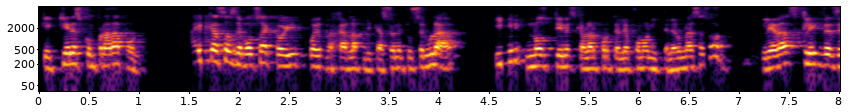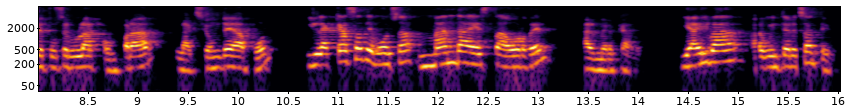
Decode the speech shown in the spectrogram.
que quieres comprar Apple. Hay casas de bolsa que hoy puedes bajar la aplicación en tu celular y no tienes que hablar por teléfono ni tener un asesor. Le das clic desde tu celular, comprar la acción de Apple y la casa de bolsa manda esta orden al mercado. Y ahí va algo interesante.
